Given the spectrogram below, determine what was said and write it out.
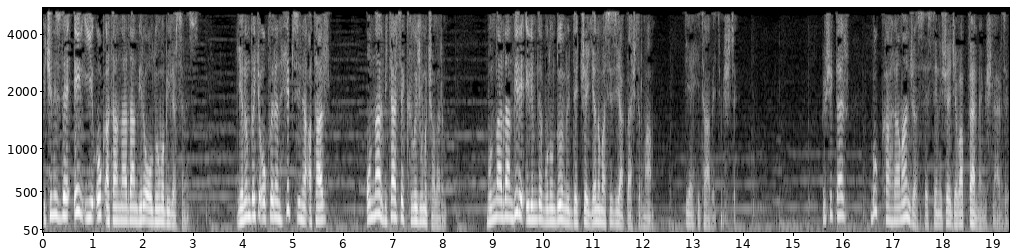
içinizde en iyi ok atanlardan biri olduğumu bilirsiniz. yanımdaki okların hepsini atar, onlar biterse kılıcımı çalarım. Bunlardan biri elimde bulunduğu müddetçe yanıma sizi yaklaştırmam diye hitap etmişti. Müşrikler bu kahramanca seslenişe cevap vermemişlerdi.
